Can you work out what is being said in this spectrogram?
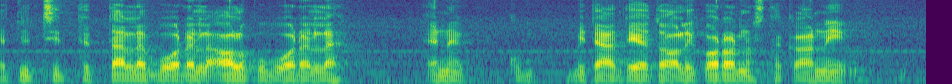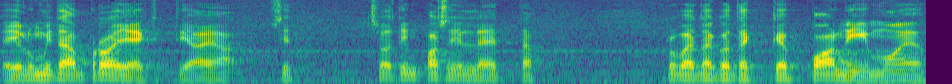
että nyt sitten tälle vuodelle, alkuvuodelle, ennen kuin mitään tietoa oli koronastakaan, niin ei ollut mitään projektia. Ja sitten soitin Pasille, että ruvetaanko tekemään panimoa ja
